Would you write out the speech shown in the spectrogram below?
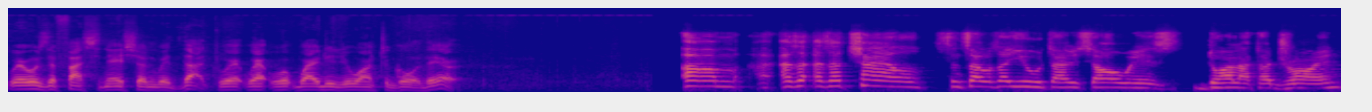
Where was the fascination with that? Where, where, why did you want to go there? Um, as a, as a child, since I was a youth, I used to always do a lot of drawing.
